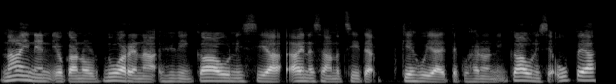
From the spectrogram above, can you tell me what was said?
nainen, joka on ollut nuorena hyvin kaunis ja aina saanut siitä kehuja, että kun hän on niin kaunis ja upea,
